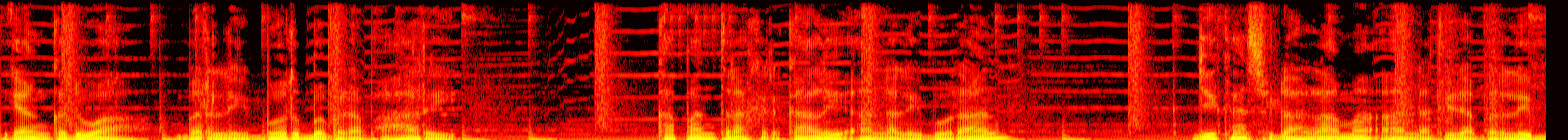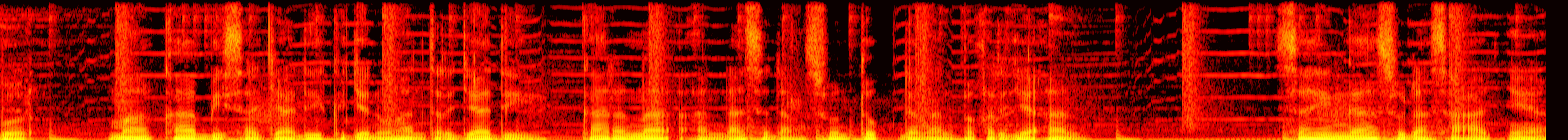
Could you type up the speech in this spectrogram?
Yang kedua, berlibur beberapa hari. Kapan terakhir kali Anda liburan? Jika sudah lama Anda tidak berlibur, maka bisa jadi kejenuhan terjadi karena Anda sedang suntuk dengan pekerjaan. Sehingga sudah saatnya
